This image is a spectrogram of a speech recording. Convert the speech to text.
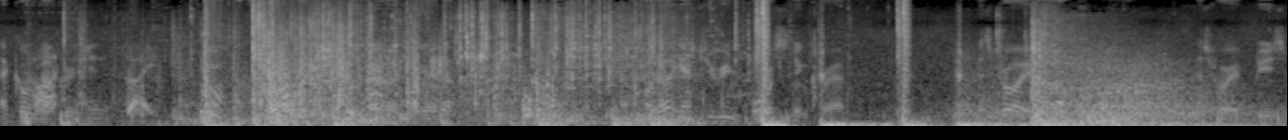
Echo Hostage knockers. in sight. Oh, they're like actually reinforced and crap. That's probably, uh, that's probably beast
